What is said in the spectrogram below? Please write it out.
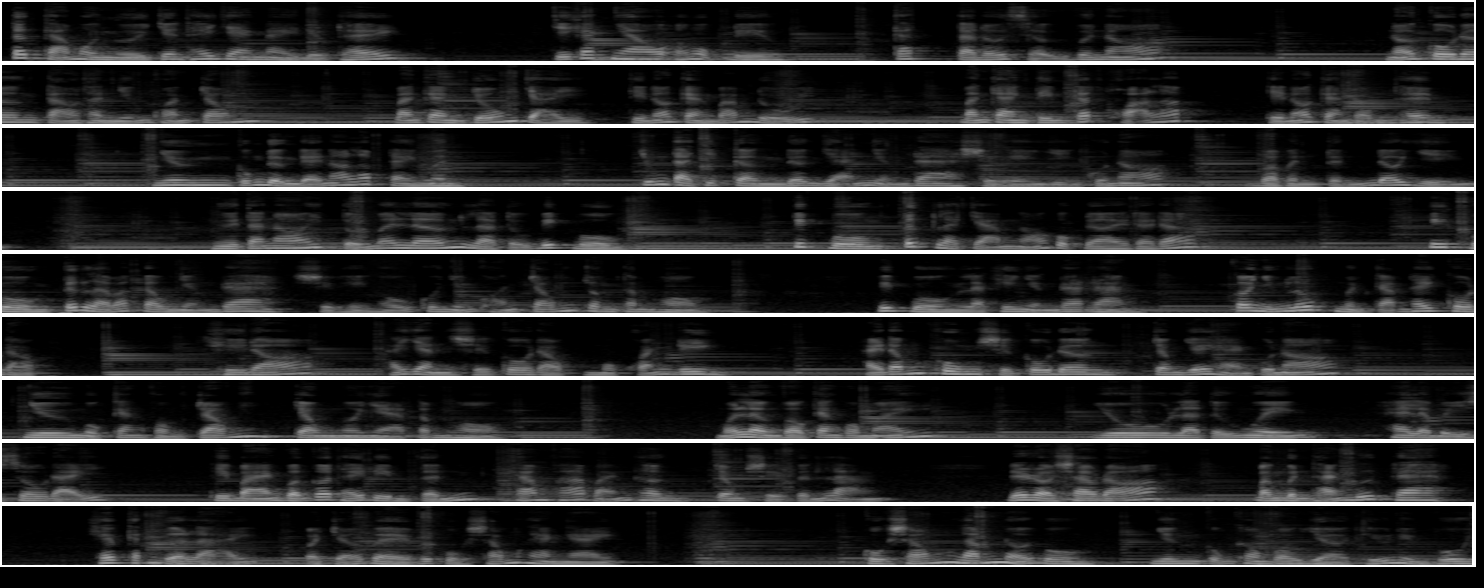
Tất cả mọi người trên thế gian này đều thế. Chỉ khác nhau ở một điều, cách ta đối xử với nó nỗi cô đơn tạo thành những khoảng trống. Bạn càng trốn chạy thì nó càng bám đuổi. Bạn càng tìm cách khỏa lấp thì nó càng rộng thêm. Nhưng cũng đừng để nó lấp đầy mình. Chúng ta chỉ cần đơn giản nhận ra sự hiện diện của nó và bình tĩnh đối diện. Người ta nói tuổi mới lớn là tuổi biết buồn. Biết buồn tức là chạm ngõ cuộc đời rồi đó. Biết buồn tức là bắt đầu nhận ra sự hiện hữu của những khoảng trống trong tâm hồn. Biết buồn là khi nhận ra rằng có những lúc mình cảm thấy cô độc. Khi đó, hãy dành sự cô độc một khoảng riêng. Hãy đóng khung sự cô đơn trong giới hạn của nó, như một căn phòng trống trong ngôi nhà tâm hồn. Mỗi lần vào căn phòng ấy, dù là tự nguyện hay là bị xô đẩy, thì bạn vẫn có thể điềm tĩnh khám phá bản thân trong sự tĩnh lặng. Để rồi sau đó, bạn bình thản bước ra, khép cánh cửa lại và trở về với cuộc sống hàng ngày. Cuộc sống lắm nỗi buồn nhưng cũng không bao giờ thiếu niềm vui.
